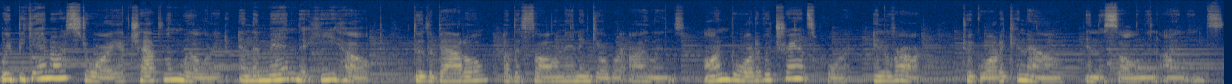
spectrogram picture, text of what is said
We begin our story of Chaplain Willard and the men that he helped through the Battle of the Solomon and Gilbert Islands on board of a transport en route to Guadalcanal in the Solomon Islands.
